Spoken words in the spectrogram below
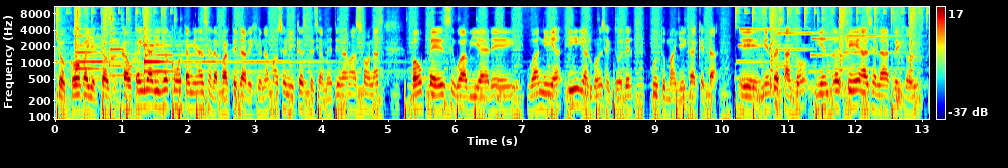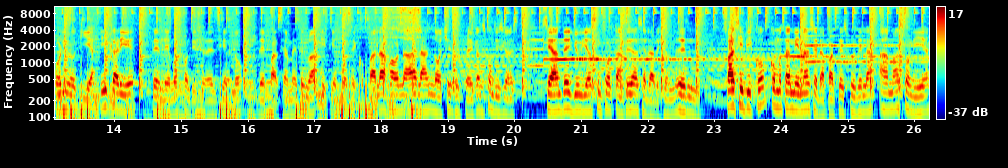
Chocó, Valle del Cauca, y Nariño, como también hacia la parte de la región amazónica, especialmente en Amazonas, Baupés, Guaviare, Guanía y algunos sectores del Putumayo y Caquetá. Eh, mientras tanto, mientras que hacia la región Orinoquía y Caribe tendremos condiciones del cielo de parcialmente nublado y tiempo seco. Para la jornada de la noche se espera que las condiciones sean de lluvias importantes hacia la región del Pacífico, como también hacia la parte sur de la Amazonía,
